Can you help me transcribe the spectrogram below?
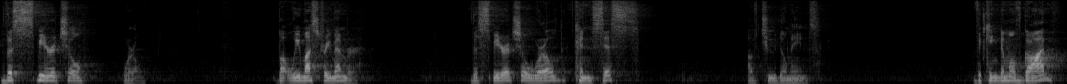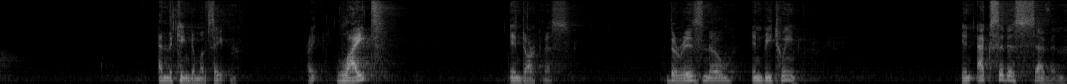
the spiritual world. But we must remember the spiritual world consists of two domains the kingdom of God and the kingdom of Satan, right? Light in darkness. There is no in between. In Exodus 7,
